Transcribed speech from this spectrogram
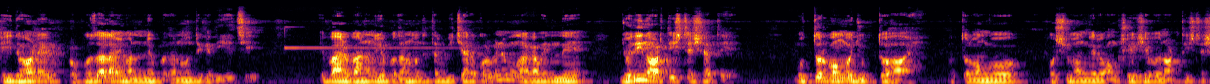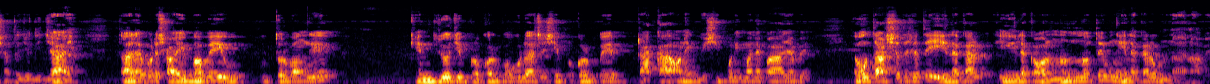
এই ধরনের প্রপোজাল আমি মাননীয় প্রধানমন্ত্রীকে দিয়েছি। এবার মাননীয় প্রধানমন্ত্রী তার বিচার করবেন এবং আগামী দিনে যদি নর্থ ইস্টের সাথে উত্তরবঙ্গ যুক্ত হয়, উত্তরবঙ্গ পশ্চিমবঙ্গের অংশ হিসেবে নর্থ ইস্টের সাথে যদি যায়, তাহলে পরে স্বাভাবিকভাবেই উত্তরবঙ্গে কেন্দ্রীয় যে প্রকল্পগুলো আছে, সেই প্রকল্পের টাকা অনেক বেশি পরিমাণে পাওয়া যাবে এবং তার সাথে সাথে এই এলাকার, এই এলাকা অনুন্নত এবং এলাকার উন্নয়ন হবে।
